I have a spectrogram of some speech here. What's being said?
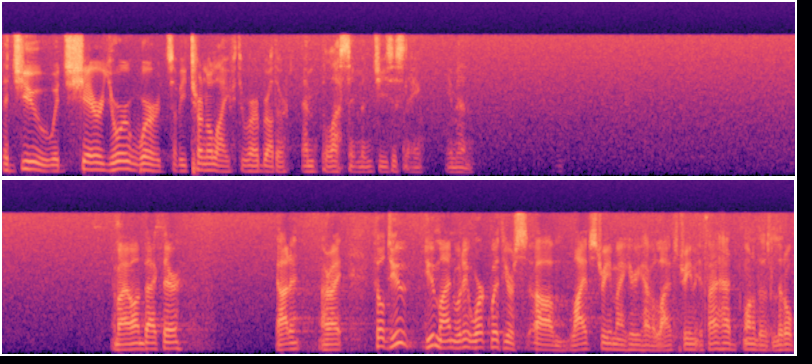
that you would share your words of eternal life through our brother and bless him in Jesus' name. Amen. Am I on back there? Got it? All right. Phil, do you, do you mind? Would it work with your um, live stream? I hear you have a live stream. If I had one of those little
